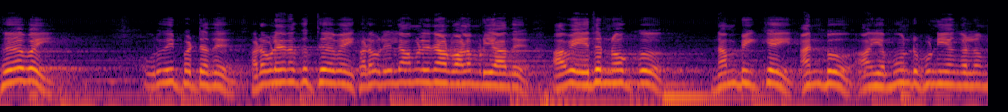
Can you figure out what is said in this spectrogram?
தேவை. உறுதிப்பட்டது. கடவுள் எனக்கு தேவை. கடவுள் இல்லாமல் என்னால் வாழ முடியாது. அவை எதிர்நோக்கு நம்பிக்கை அன்பு ஆகிய மூன்று புண்ணியங்களும்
